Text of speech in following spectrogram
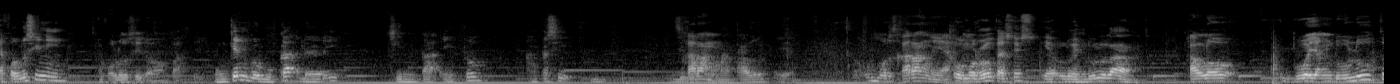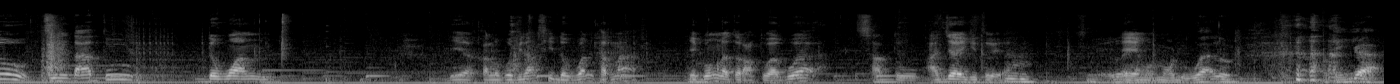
evolusi nih. evolusi dong pasti Mungkin gue buka dari cinta itu apa sih? Sekarang? mata lu. Iya. umur sekarang nih ya Umur lu versus ya lu yang dulu lah. kalau gua yang dulu tuh cinta tuh the one ya kalau gue bilang sih the one karena ya gue ngeliat orang tua gua satu aja gitu ya Hmm. Lu Ya, yang yang- mau dua lu. Mau tiga.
